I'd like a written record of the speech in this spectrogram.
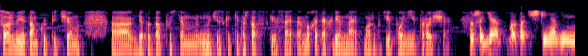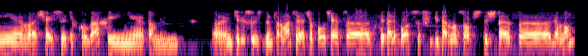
сложнее там купить, чем а, где-то, допустим, ну, через какие-то штатовские сайты. Ну, хотя хрен знает, может быть, в Японии проще. Слушай, я практически не, не вращаюсь в этих кругах и не там интересуюсь этой информацией. А что, получается, педали боссов гитарном сообществе считают э, говном?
